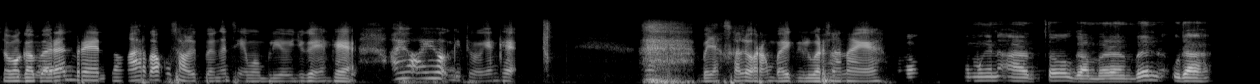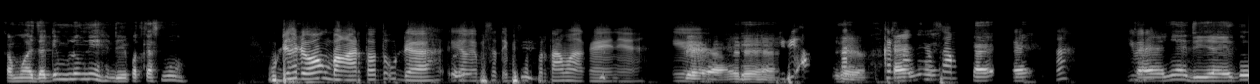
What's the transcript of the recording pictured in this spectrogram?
sama gambaran brand. Bang Arto aku salut banget sih sama beliau juga yang kayak ayo ayo gitu. Yang kayak banyak sekali orang baik di luar sana ya. Ngomongin Arto gambaran brand udah kamu ajakin belum nih di podcastmu udah dong bang Arto tuh udah yang episode episode pertama kayaknya. Udah iya ya udah ya. Jadi udah ya. Kayaknya- sama kayak kayak- gimana? kayaknya dia itu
